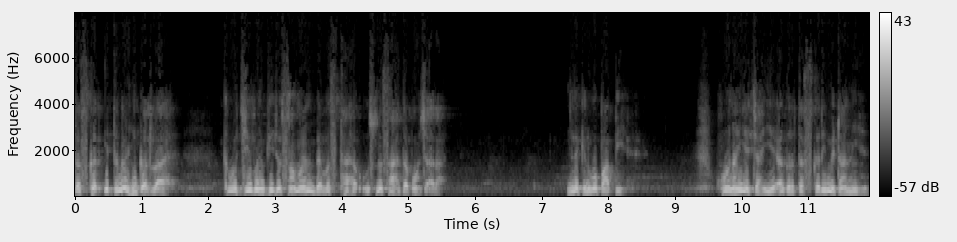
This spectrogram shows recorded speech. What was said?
तस्कर इतना ही कर रहा है कि वो जीवन की जो सामान्य व्यवस्था है, उसमें सहायता पहुँचा रहा है। लेकिन वो पापी है। होना यह चाहिए, अगर तस्करी मिटानी है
